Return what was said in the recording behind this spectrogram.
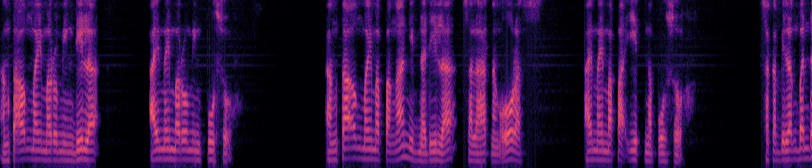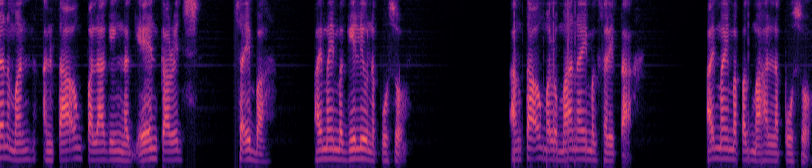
Ang taong may maruming dila ay may maruming puso. Ang taong may mapanganib na dila sa lahat ng oras ay may mapait na puso. Sa kabilang banda naman, ang taong palaging nag-encourage sa iba ay may magiliw na puso. Ang taong malumanay magsalita ay may mapagmahal na puso.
